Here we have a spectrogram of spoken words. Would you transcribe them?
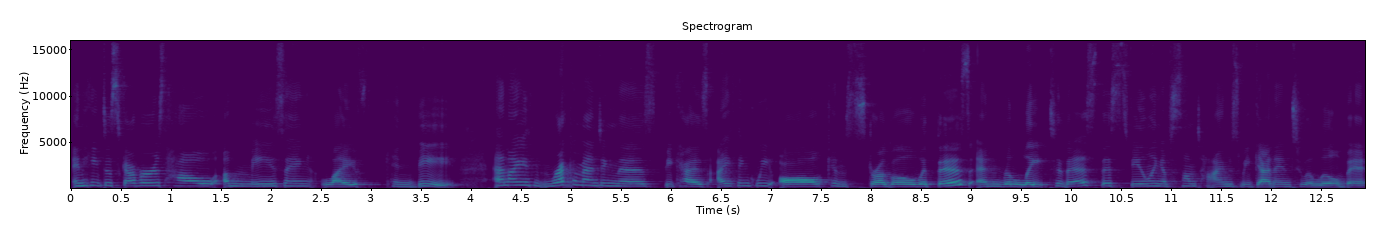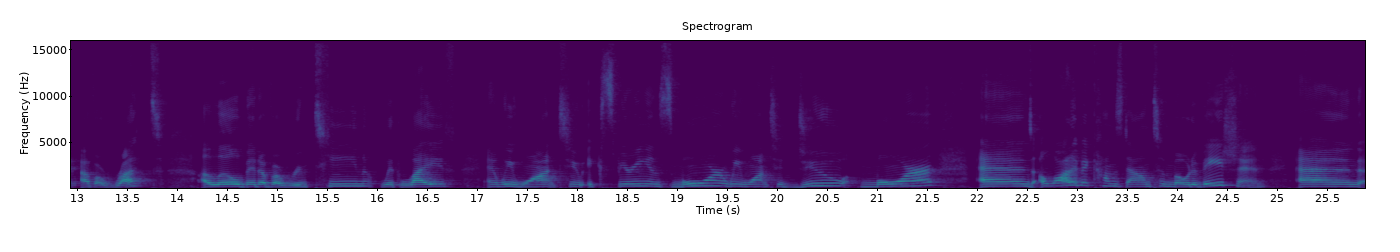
and he discovers how amazing life can be. And I'm recommending this because I think we all can struggle with this and relate to this this feeling of sometimes we get into a little bit of a rut, a little bit of a routine with life, and we want to experience more, we want to do more. And a lot of it comes down to motivation. And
